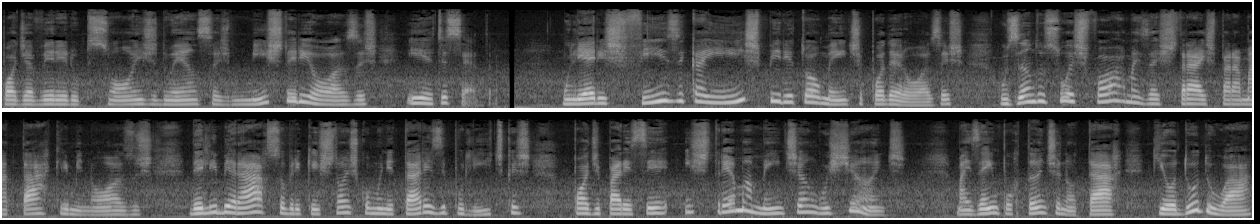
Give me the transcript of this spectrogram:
Pode haver erupções, doenças misteriosas e etc. Mulheres física e espiritualmente poderosas, usando suas formas astrais para matar criminosos, deliberar sobre questões comunitárias e políticas, pode parecer extremamente angustiante. Mas é importante notar que Oduduá,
